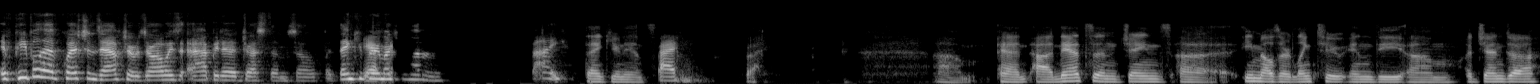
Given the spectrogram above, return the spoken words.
If people have questions afterwards, they're always happy to address them. So, but thank you very much for having me. Bye. Thank you, Nance. Bye. Bye. Um, and uh, Nance and Jane's uh, emails are linked to in the um, agenda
